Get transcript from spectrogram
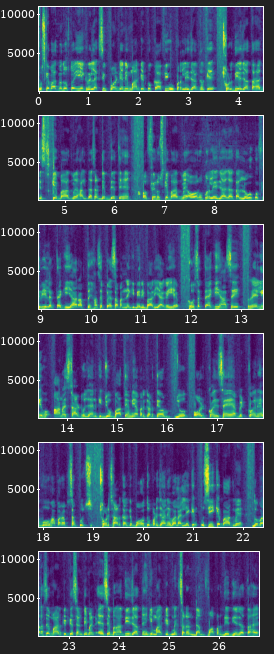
उसके बाद में दोस्तों, ये एक रिलैक्सिंग पॉइंट यानी मार्केट को काफ़ी ऊपर ले जाकर के छोड़ दिया जाता है, जिसके बाद में हल्का सा डिप देते हैं और फिर उसके बाद में और ऊपर ले जाया जाता है। लोगों को फिर ये लगता है कि यार, अब तो यहाँ से पैसा बनने की मेरी बारी आ गई है। हो सकता है कि यहाँ से रैली आना स्टार्ट हो जाए कि जो बातें हम यहाँ पर करते हैं और जो ऑल्ट कॉइन्स हैं या बिटकॉइन है, वो वहाँ पर अब सब कुछ छोड़ छाड़ करके बहुत ऊपर जाने वाला है। लेकिन उसी के बाद में दोबारा से मार्केट के सेंटिमेंट ऐसे बना दिए जाते हैं कि मार्केट में सडन डंप वहाँ पर दे दिया जाता है।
